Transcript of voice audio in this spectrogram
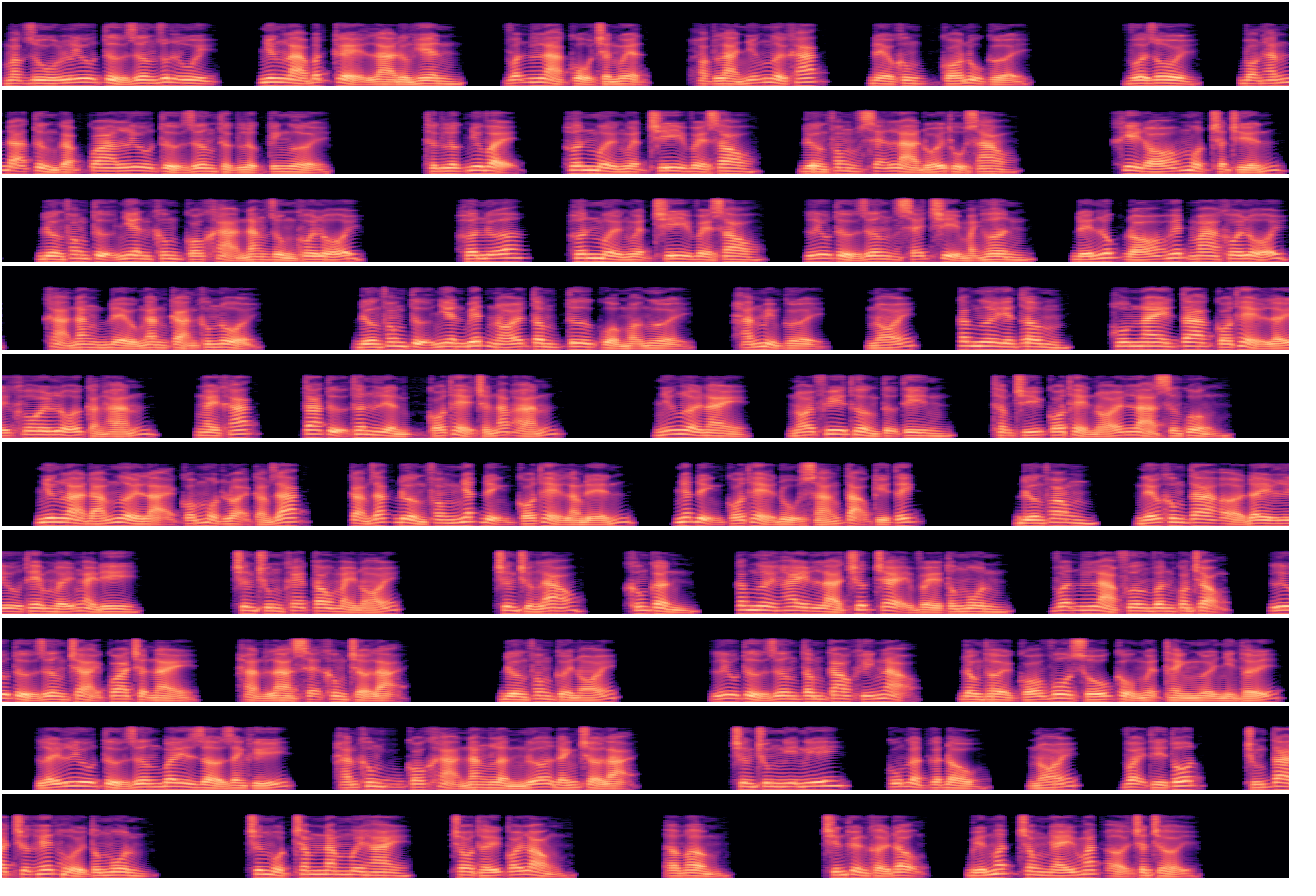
Mặc dù Lưu Tử Dương rút lui, nhưng là bất kể là Đường Hiên, vẫn là cổ Trần Nguyệt, hoặc là những người khác, đều không có nụ cười. Vừa rồi, bọn hắn đã từng gặp qua Lưu Tử Dương thực lực kinh người. Thực lực như vậy, hơn mười Nguyệt Chi về sau, Đường Phong sẽ là đối thủ sao? Khi đó một trận chiến, Đường Phong tự nhiên không có khả năng dùng khôi lỗi. Hơn nữa, hơn mười Nguyệt Chi về sau, Lưu Tử Dương sẽ chỉ mạnh hơn, đến lúc đó huyết ma khôi lỗi, khả năng đều ngăn cản không nổi. Đường Phong tự nhiên biết nói tâm tư của mọi người, hắn mỉm cười, nói, các ngươi yên tâm, hôm nay ta có thể lấy khôi lỗi cản hắn, ngày khác, ta tự thân liền có thể chấn áp hắn. Những lời này, nói phi thường tự tin, thậm chí có thể nói là sương cuồng. Nhưng là đám người lại có một loại cảm giác, cảm giác đường phong nhất định có thể làm đến, nhất định có thể đủ sáng tạo kỳ tích. Đường phong, nếu không ta ở đây lưu thêm mấy ngày đi. Trương Trung khẽ tao mày nói. Trương trưởng lão, không cần, các ngươi hay là trước chạy về tông môn, vẫn là phương vân quan trọng, Lưu Tử Dương trải qua trận này, hẳn là sẽ không trở lại. Đường Phong cười nói. Lưu Tử Dương tâm cao khí ngạo, đồng thời có vô số cổ nguyện thành người nhìn thấy, lấy Lưu Tử Dương bây giờ danh khí, hắn không có khả năng lần nữa đánh trở lại. Trương Trung nghĩ nghĩ, cũng gật gật đầu, nói, vậy thì tốt, chúng ta trước hết hồi tông môn. chương một trăm năm mươi hai cho thấy cõi lòng. ầm ầm Chiến thuyền khởi động, biến mất trong nháy mắt ở chân trời.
